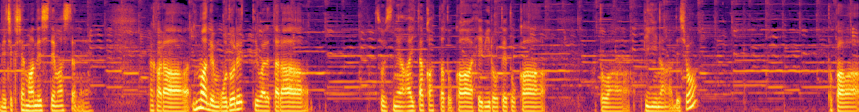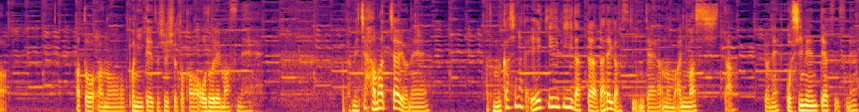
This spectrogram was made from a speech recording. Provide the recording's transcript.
めちゃくちゃ真似してましたね。だから、今でも踊れって言われたら、そうですね、会いたかったとか、ヘビロテとか、あとは、ビギナーでしょ？とかは、あと、あの、ポニーテールシュシュとかは踊れますね。やっぱめっちゃハマっちゃうよね。あと昔なんか AKB だったら誰が好きみたいなのもありましたよね。推しメンってやつですね。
